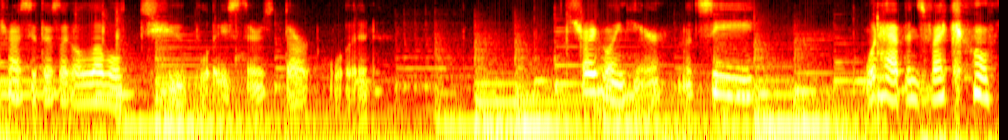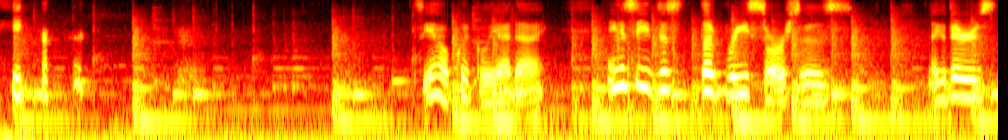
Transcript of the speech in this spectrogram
Trying to see if there's like a level 2 place. There's dark wood. Let's try going here. Let's see what happens if I go here. see how quickly I die. You can see just the resources. Like there's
